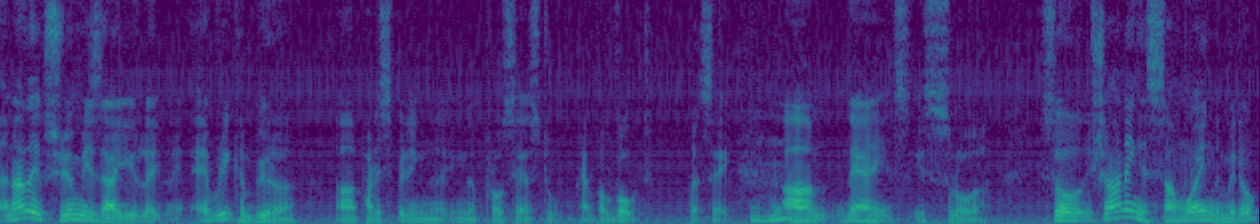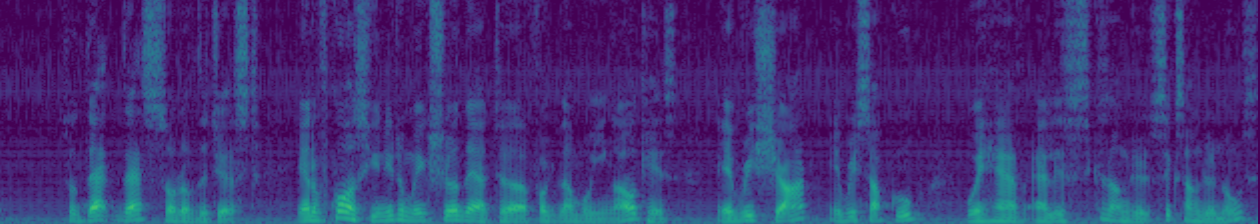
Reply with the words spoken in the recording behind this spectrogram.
another extreme is that you let every computer uh, participating in the, in the process to have a vote, per se. Mm -hmm. um, then it's, it's slower. So sharding is somewhere in the middle. So that, that's sort of the gist. And of course, you need to make sure that, uh, for example, in our case, every shard, every subgroup, we have at least 600, 600 nodes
